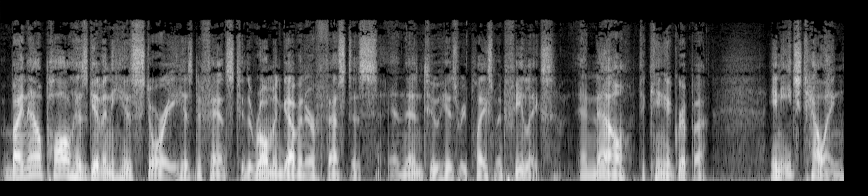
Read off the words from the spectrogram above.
By now, Paul has given his story, his defense, to the Roman governor Festus, and then to his replacement Felix, and now to King Agrippa. In each telling,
